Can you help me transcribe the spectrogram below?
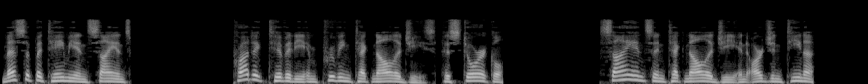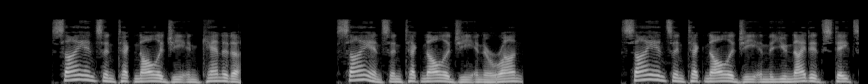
Mesopotamian science. Productivity Improving Technologies historical. Science and Technology in Argentina. Science and Technology in Canada. Science and Technology in Iran. Science and Technology in the United States.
